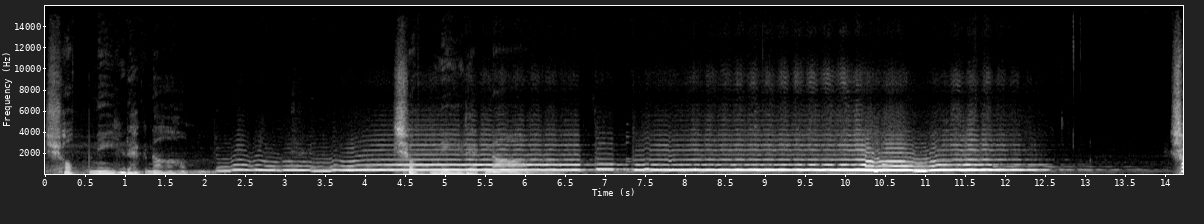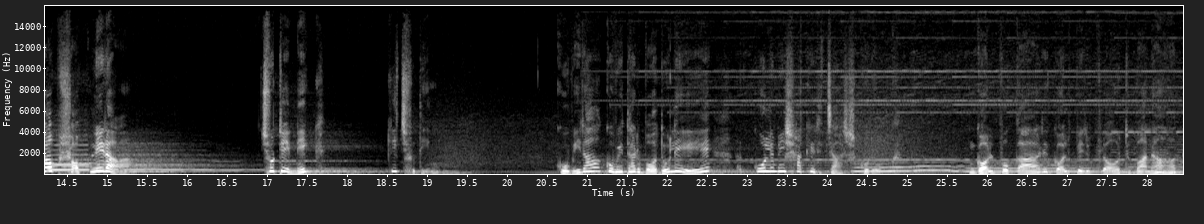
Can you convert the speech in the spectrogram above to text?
স্বপ্নের এক নাম। স্বপ্নের এক নাম। সব স্বপ্নেরা ছুটে নিক কিছুদিন। কবিরা কবিতার বদলে কলমি শাকের চাষ করুক। গল্পকার গল্পের প্লট বানাক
